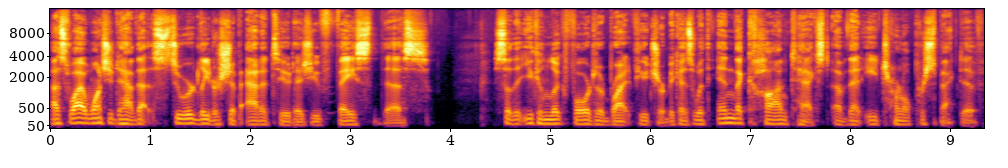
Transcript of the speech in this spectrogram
That's why I want you to have that steward leadership attitude as you face this so that you can look forward to a bright future. Because within the context of that eternal perspective,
